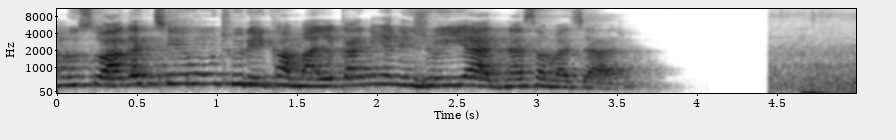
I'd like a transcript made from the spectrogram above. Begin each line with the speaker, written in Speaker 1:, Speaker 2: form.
Speaker 1: છે. હું છું રેખા માલકાની અને જોઈએ આજના સમાચાર.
